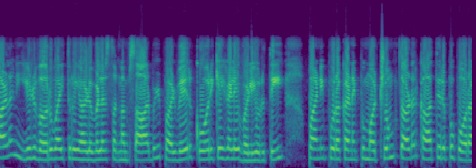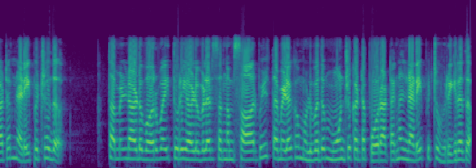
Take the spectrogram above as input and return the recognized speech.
பழனியில் வருவாய்த்துறை அலுவலர் சங்கம் சார்பில் பல்வேறு கோரிக்கைகளை வலியுறுத்தி பணி புறக்கணிப்பு மற்றும் தொடர் காத்திருப்பு போராட்டம் நடைபெற்றது. தமிழ்நாடு வருவாய்த்துறை அலுவலர் சங்கம் சார்பில் தமிழகம் முழுவதும் மூன்று கட்ட போராட்டங்கள் நடைபெற்று வருகிறது.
